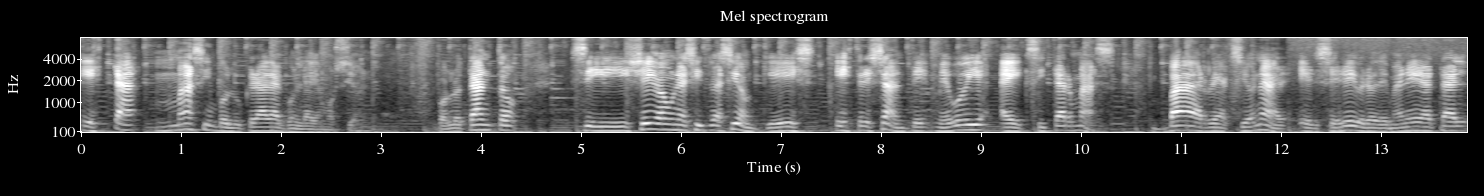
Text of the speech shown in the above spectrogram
está más involucrada con la emoción. Por lo tanto, si llega una situación que es estresante, me voy a excitar más. Va a reaccionar el cerebro de manera tal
